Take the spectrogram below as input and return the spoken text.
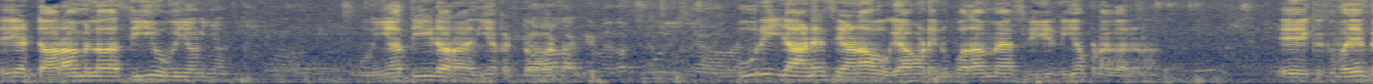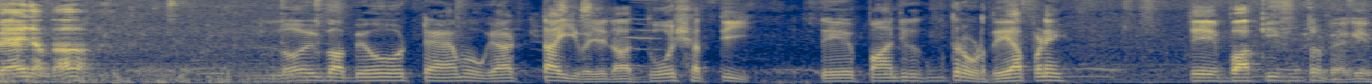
ਇਹਦੀਆਂ ਡਾਰਾਂ ਮਿਲਾਂ ਦਾ 30 ਹੋ ਗਈਆਂ ਹੋਣੀਆਂ ਹੁਣੀਆਂ 30 ਡਾਰਾਂ ਇਹਦੀਆਂ ਘੱਟੋ ਘੱਟ। ਪੂਰੀ ਜਾਣੇ ਸਿਆਣਾ ਹੋ ਗਿਆ, ਹੁਣ ਇਹਨੂੰ ਪਤਾ ਮੈਂ ਸਰੀਰ ਨਹੀਂ ਆਪਣਾ ਗਾਲਣਾ। ਇਹ 1 ਵਜੇ ਬਹਿ ਜਾਂਦਾ। ਲੋ ਵੀ ਬਾਬਿਓ ਟਾਈਮ ਹੋ ਗਿਆ 2:30 ਵਜੇ ਦਾ 2:36 ਤੇ ਪੰਜ ਕੁ ਕਬੂਤਰ ਉੜਦੇ ਆ ਆਪਣੇ। ਤੇ ਬਾਕੀ ਕਬੂਤਰ ਬਹਿ ਗਏ।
